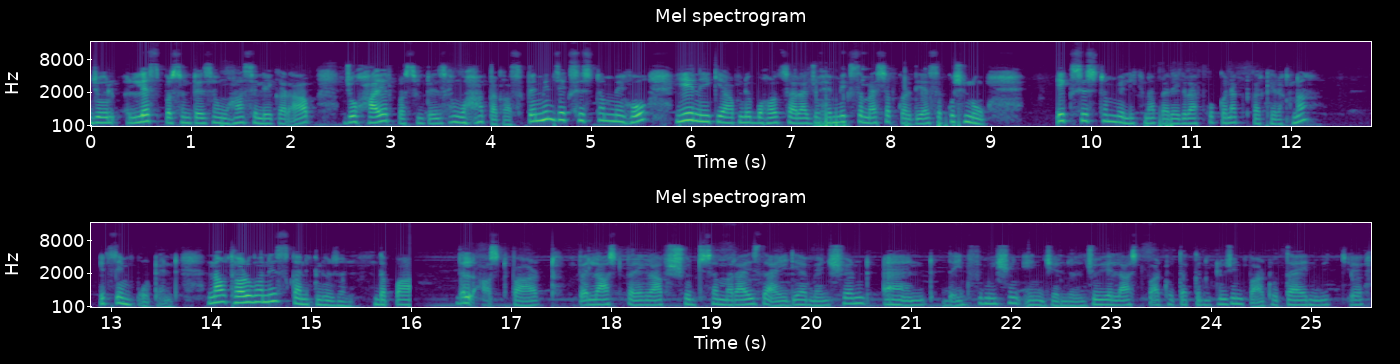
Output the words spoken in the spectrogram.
जो लेस परसेंटेज है वहाँ से लेकर आप जो हायर परसेंटेज है वहाँ तक आ सकते हैं. मीन्स एक सिस्टम में हो, ये नहीं कि आपने बहुत सारा जो है मिक्स मैशअप कर दिया, सब कुछ. नो एक सिस्टम में लिखना पैराग्राफ को कनेक्ट करके रखना it's important. Now third one is conclusion. The part the last part last paragraph should summarize the idea mentioned and the information in general जो ये last part होता है conclusion part होता है in which uh,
